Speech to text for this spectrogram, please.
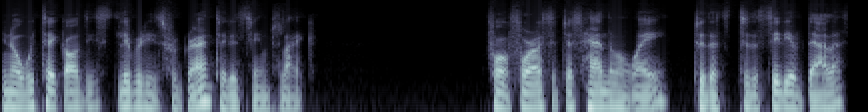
You know, we take all these liberties for granted. It seems like for for us to just hand them away to the to the city of Dallas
